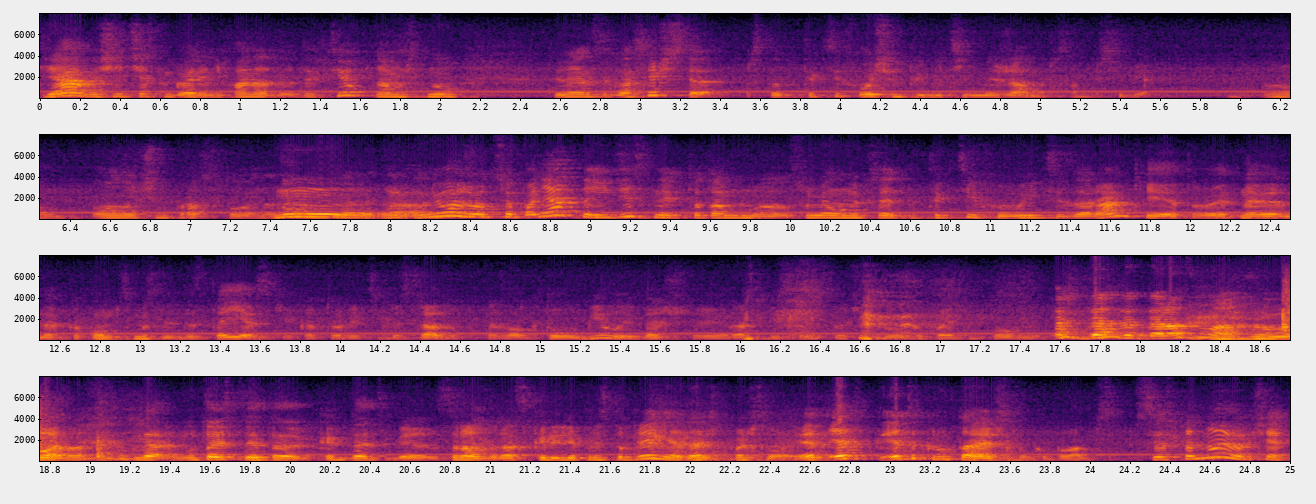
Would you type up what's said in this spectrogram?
Я вообще, честно говоря, не фанат детектива, потому что, ну, ты, наверное, согласишься, что детектив очень примитивный жанр сам по себе. Ну, он очень простой. на Ну, деле, да. у, него же вот все понятно. Единственный, кто там э, сумел написать детектив и выйти за рамки этого, это, наверное, в каком-то смысле Достоевский, который тебе сразу показал, кто убил, и дальше расписывался очень долго по этому поводу. Да-да-да, размазывал да, ну то есть это когда тебе сразу раскрыли преступление, а дальше пошло. Это, крутая штука была. Все остальное вообще,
